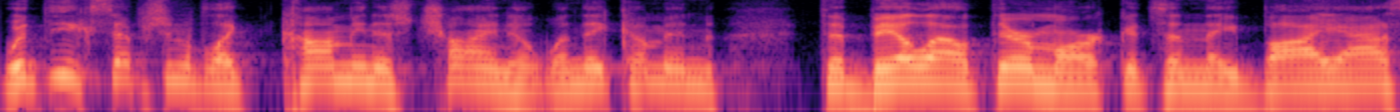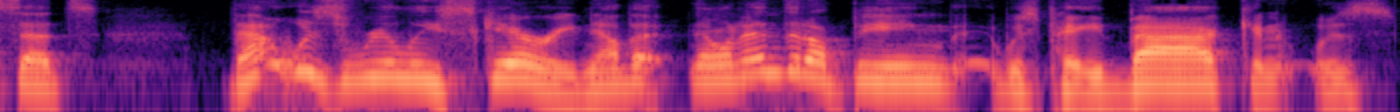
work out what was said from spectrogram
with the exception of like communist China when they come in to bail out their markets and they buy assets. That was really scary. Now that now it ended up being it was paid back and it was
